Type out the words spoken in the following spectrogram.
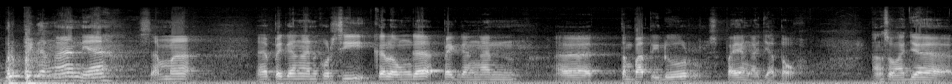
berpegangan ya sama eh, pegangan kursi kalau enggak pegangan eh, tempat tidur supaya nggak jatuh. Langsung aja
